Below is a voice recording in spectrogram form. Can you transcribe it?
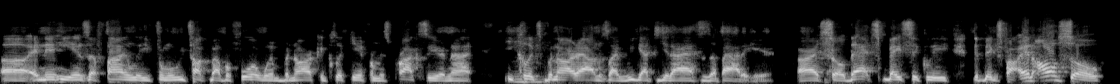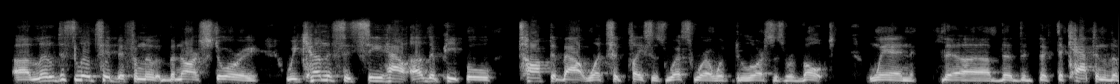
Uh, and then he ends up finally, from what we talked about before, when Bernard can click in from his proxy or not, he clicks Bernard out and is like, we got to get our asses up out of here. All right. So that's basically the biggest part. And also, a little, just a little tidbit from the Bernard story. We come to see how other people talked about what took place as Westworld with Dolores' revolt when the, uh, the, the the captain of the,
